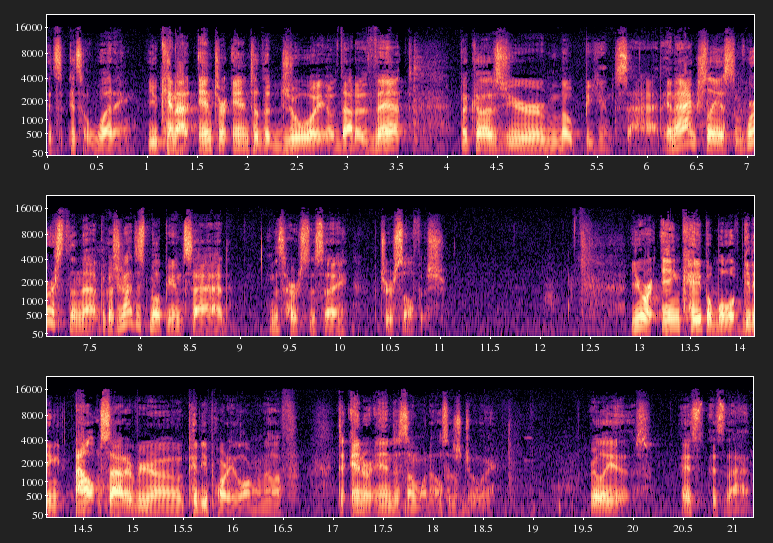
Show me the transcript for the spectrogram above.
It's, it's a wedding. You cannot enter into the joy of that event because you're mopey and sad. And actually, it's worse than that because you're not just mopey and sad, and this hurts to say, but you're selfish. You are incapable of getting outside of your own pity party long enough to enter into someone else's joy. It really is. It's, it's that.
